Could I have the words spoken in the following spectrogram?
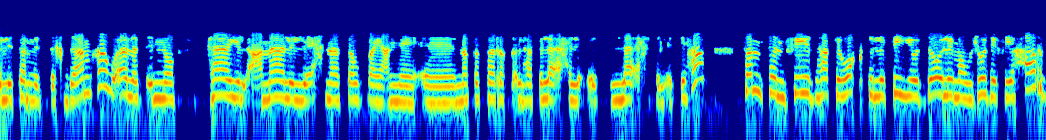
اللي تم استخدامها وقالت إنه هاي الأعمال اللي إحنا سوف يعني آه، نتطرق لها في لائحة الاتهام تم تنفيذها في وقت اللي فيه الدولة موجودة في حرب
